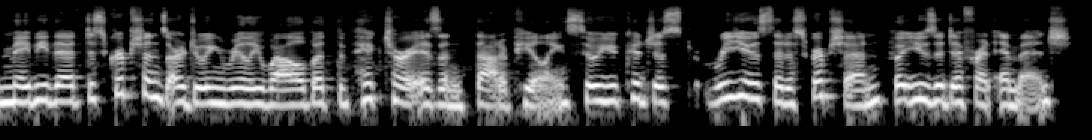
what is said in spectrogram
maybe the descriptions are doing really well, but the picture isn't that appealing. So you could just reuse the description, but use a different image.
